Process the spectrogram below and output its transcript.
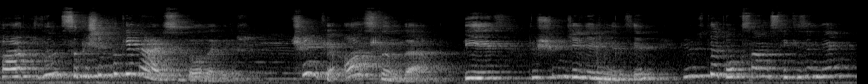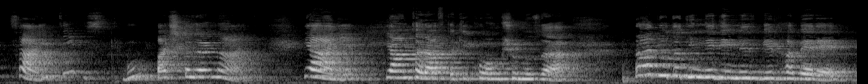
farklı sıkışıklık enerjisi de olabilir. Çünkü aslında biz düşüncelerimizin yüzde 98'ine sahip değiliz. Bu başkalarına ait. Yani yan taraftaki komşumuza, radyoda dinlediğimiz bir habere,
